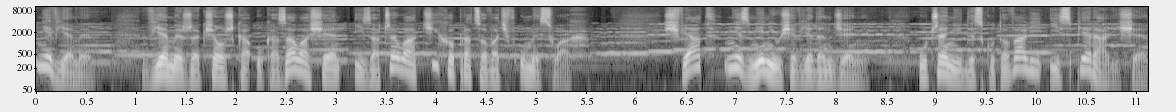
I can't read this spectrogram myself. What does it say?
nie wiemy. Wiemy, że książka ukazała się i zaczęła cicho pracować w umysłach. Świat nie zmienił się w jeden dzień. Uczeni dyskutowali i spierali się.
